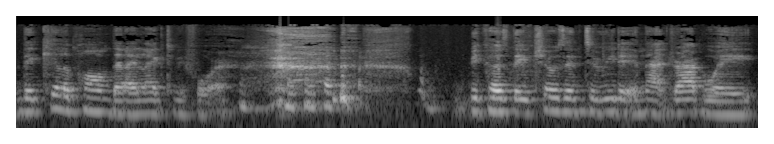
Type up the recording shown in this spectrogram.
they kill a poem that I liked before because they've chosen to read it in that drab way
